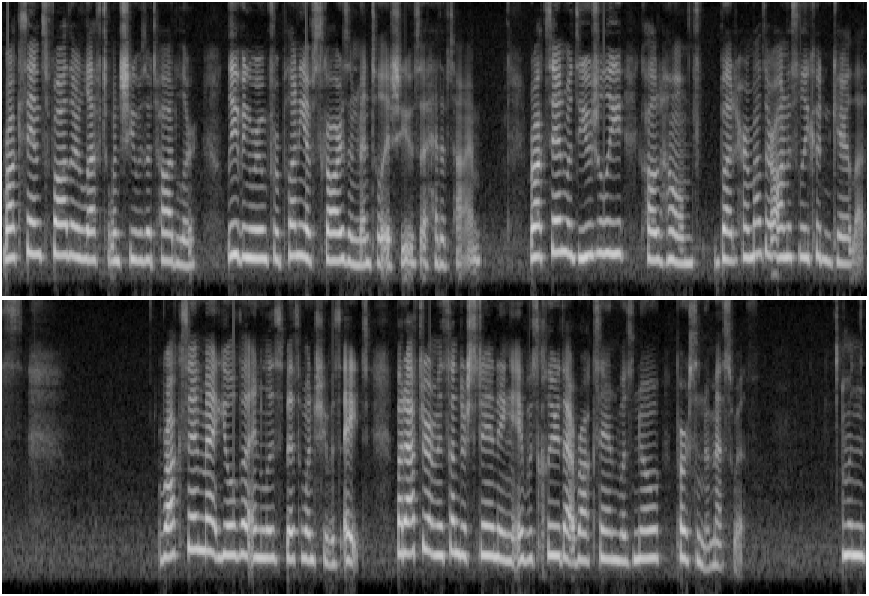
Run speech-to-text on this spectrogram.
Roxanne's father left when she was a toddler, leaving room for plenty of scars and mental issues ahead of time. Roxanne was usually called home, but her mother honestly couldn't care less. Roxanne met Yulva and Lisbeth when she was eight, but after a misunderstanding, it was clear that Roxanne was no person to mess with. When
